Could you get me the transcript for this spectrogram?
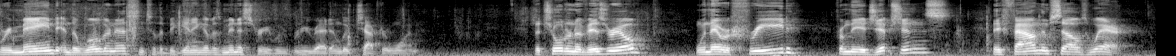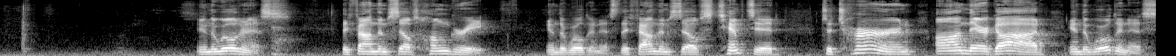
remained in the wilderness until the beginning of his ministry, we read in Luke chapter 1. The children of Israel, when they were freed from the Egyptians, they found themselves where? In the wilderness. They found themselves hungry in the wilderness. They found themselves tempted to turn on their God in the wilderness.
